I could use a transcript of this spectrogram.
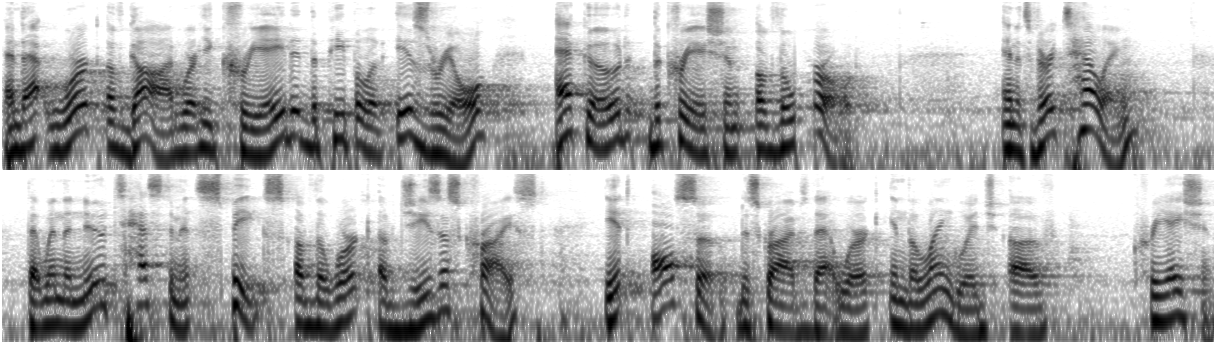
And that work of God, where He created the people of Israel, echoed the creation of the world. And it's very telling that when the New Testament speaks of the work of Jesus Christ, it also describes that work in the language of creation.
